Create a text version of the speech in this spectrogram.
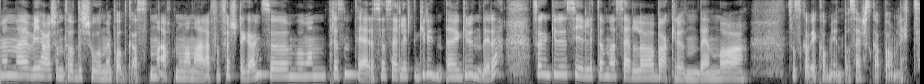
Men eh, vi har sånn tradisjon i podkasten at når man er her for første gang, så må man presentere seg selv litt eh, grundigere. Så kan ikke du si litt om deg selv og bakgrunnen din, og så skal vi komme inn på selskapet om litt.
